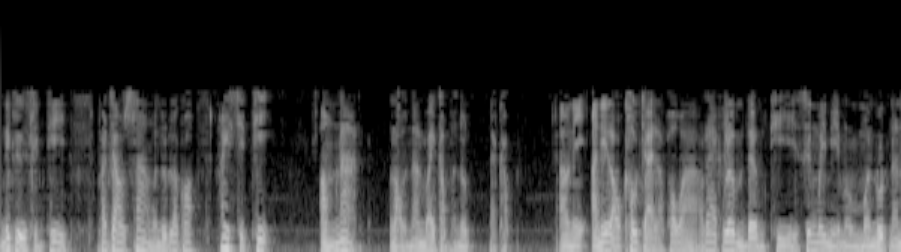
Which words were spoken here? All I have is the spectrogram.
นี่คือสิ่งที่พระเจ้าสร้างมนุษย์แล้วก็ให้สิทธิอำนาจเหล่านั้นไว้กับมนุษย์นะครับ เอานี้อันนี้เราเข้าใจแล้วเพราะว่าแรกเริ่มเดิมที ซึ่งไม่มีมนุษย์นั้น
